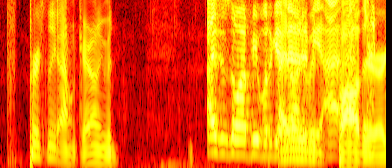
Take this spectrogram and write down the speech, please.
personally I don't care. I don't even. I just don't want people to get I don't at me. even bother or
